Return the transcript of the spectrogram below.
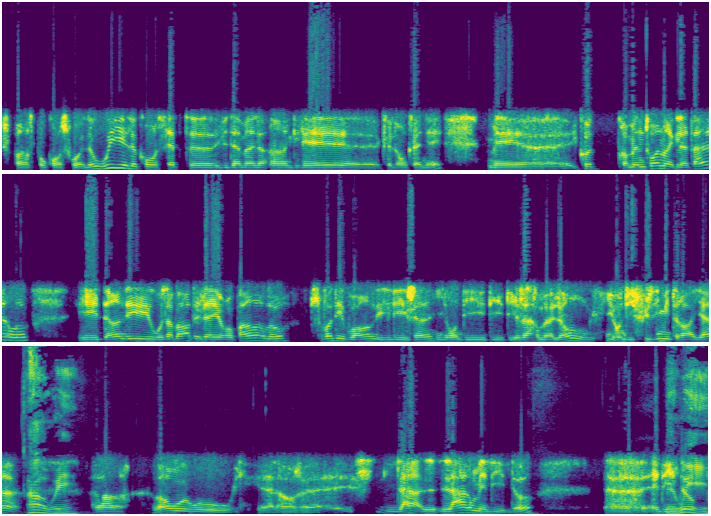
je pense pas qu'on soit là. Oui, il y a le concept euh, évidemment là, anglais euh, que l'on connaît, mais euh, écoute, promène-toi en Angleterre là, et dans les aux abords des aéroports là, tu vas les voir les, les gens, ils ont des, des, des armes longues, ils ont des fusils mitrailleurs. Ah oui. Alors, oh, oui, oui, oui. Alors euh, la- l'arme elle est là. Euh, Ben oui,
